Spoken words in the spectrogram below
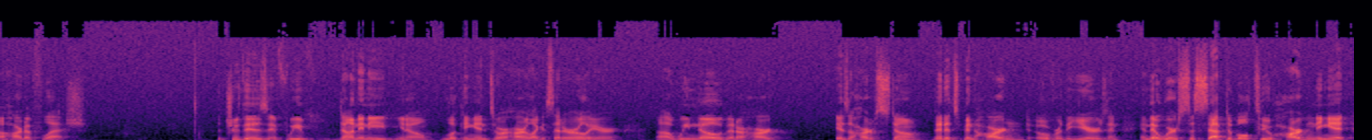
a heart of flesh. The truth is, if we've done any, you know, looking into our heart, like I said earlier, uh, we know that our heart is a heart of stone, that it's been hardened over the years, and, and that we're susceptible to hardening it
